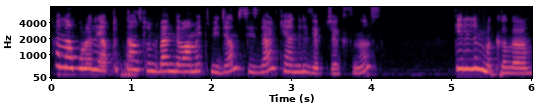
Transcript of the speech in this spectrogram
Hemen burada yaptıktan sonra ben devam etmeyeceğim. Sizler kendiniz yapacaksınız. Gelelim bakalım.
